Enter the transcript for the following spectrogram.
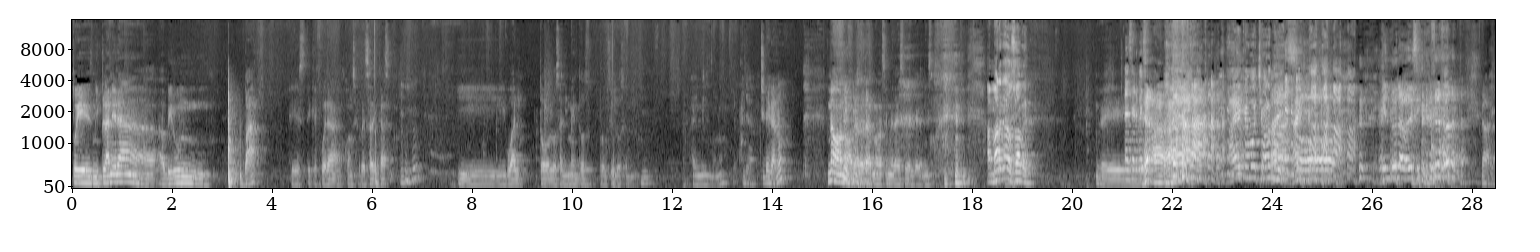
Pues mi plan era abrir un bar este, que fuera con cerveza de casa. Y igual todos los alimentos producirlos en, ahí mismo, ¿no? Ya. ¿Vegano? No, no, la verdad no se me da eso del veganismo. ¿Amarga o suave? Eh, La cerveza. ah, ¡Ay, qué bochorno! Bien dura va a decir. no, no, no.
